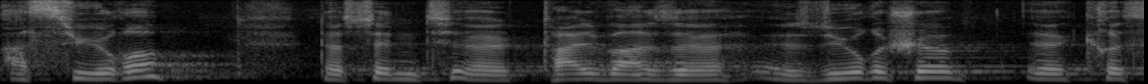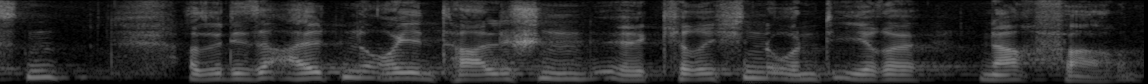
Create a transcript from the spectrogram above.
Assyrer. Das sind äh, teilweise äh, syrische äh, Christen. Also diese alten orientalischen äh, Kirchen und ihre Nachfahren.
